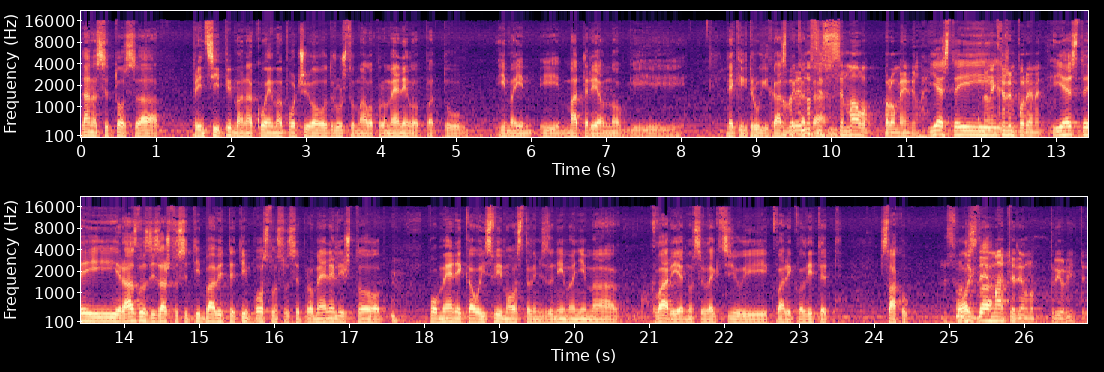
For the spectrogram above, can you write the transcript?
danas se to sa principima na kojima počiva ovo društvo malo promenilo, pa tu ima i, i materijalnog i nekih drugih aspekata. Vrednosti su se malo promenile. Jeste i... Da ne kažem poremeti. Jeste i razlozi zašto se ti bavite tim poslom su se promenili, što po meni kao i svim ostalim zanimanjima kvari jednu selekciju i kvari kvalitet svakog Svuda posla. gde je materijalno prioritet.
